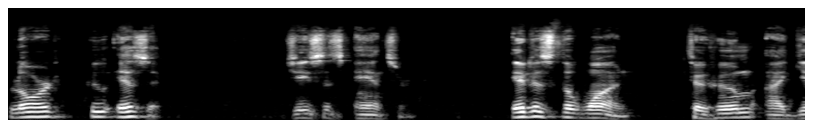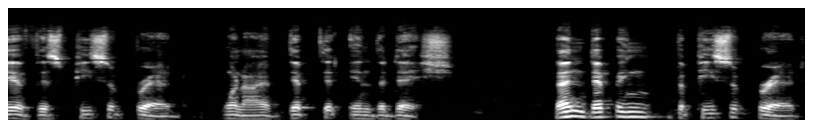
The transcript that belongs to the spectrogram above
Lord, who is it? Jesus answered, It is the one to whom I give this piece of bread when I have dipped it in the dish. Then, dipping the piece of bread,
